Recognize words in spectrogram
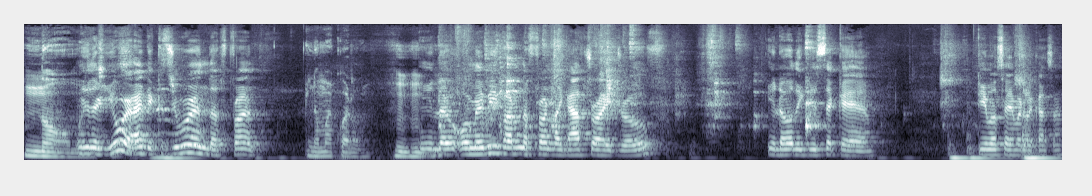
No, Either man. you or I did because you were in the front. No me acuerdo. Y luego- or maybe you got in the front like after I drove. Y luego dijiste que te ibas a llevar a la casa.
